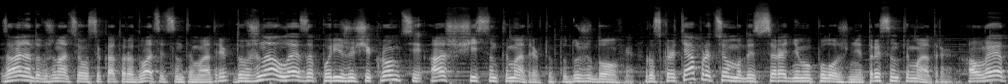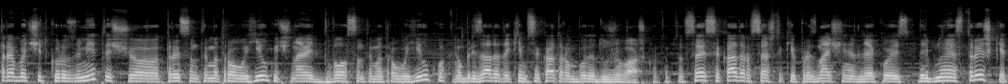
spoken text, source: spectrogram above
Загальна довжина цього секатора 20 см. Довжина леза по ріжучій кромці аж 6 см, тобто дуже довге. Розкриття при цьому десь в середньому положенні 3 см. Але треба чітко розуміти, що 3 см гілку чи навіть 2 см гілку обрізати таким секатором буде дуже важко. Тобто, цей секатор все ж таки призначений для якоїсь дрібної стрижки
